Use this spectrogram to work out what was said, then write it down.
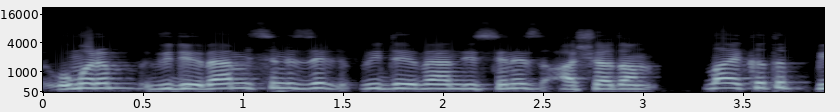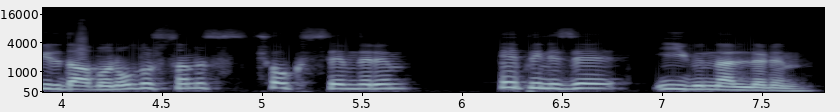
Umarım videoyu beğenmişsinizdir. Videoyu beğendiyseniz aşağıdan like atıp bir de abone olursanız çok sevinirim. Hepinize iyi günler dilerim.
